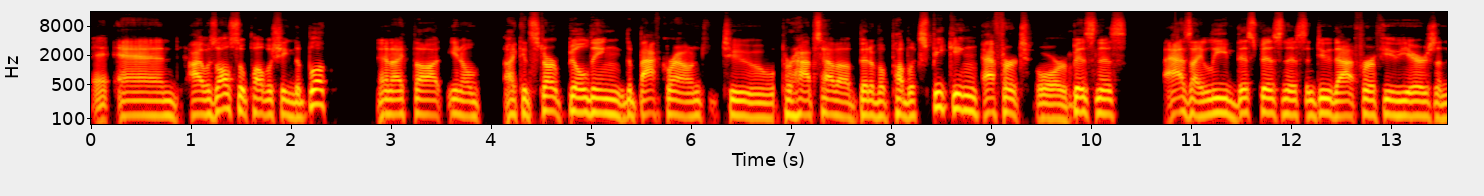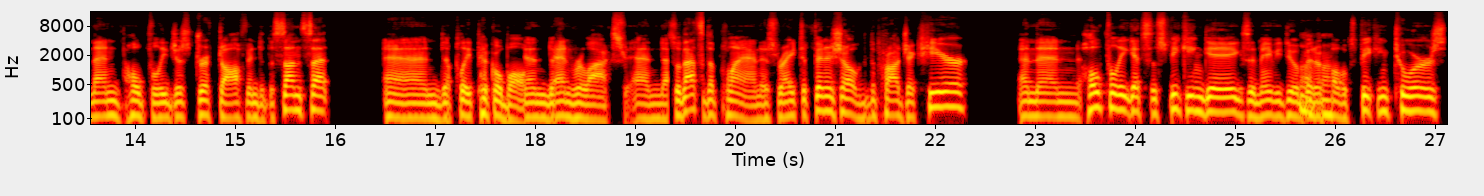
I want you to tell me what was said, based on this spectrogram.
And I was also publishing the book. And I thought, you know, I could start building the background to perhaps have a bit of a public speaking effort or business. as I leave this business and do that for a few years and then hopefully just drift off into the sunset and play pickleball and, and relax. And so that's the plan is right to finish out the project here and then hopefully get some speaking gigs and maybe do a bit Uh-huh. of public speaking tours.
